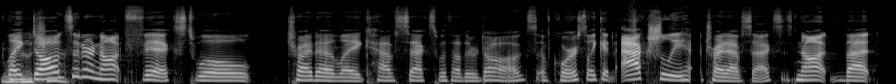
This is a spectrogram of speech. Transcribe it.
like not dogs that are not fixed will try to like have sex with other dogs. Of course, like it actually try to have sex. It's not that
